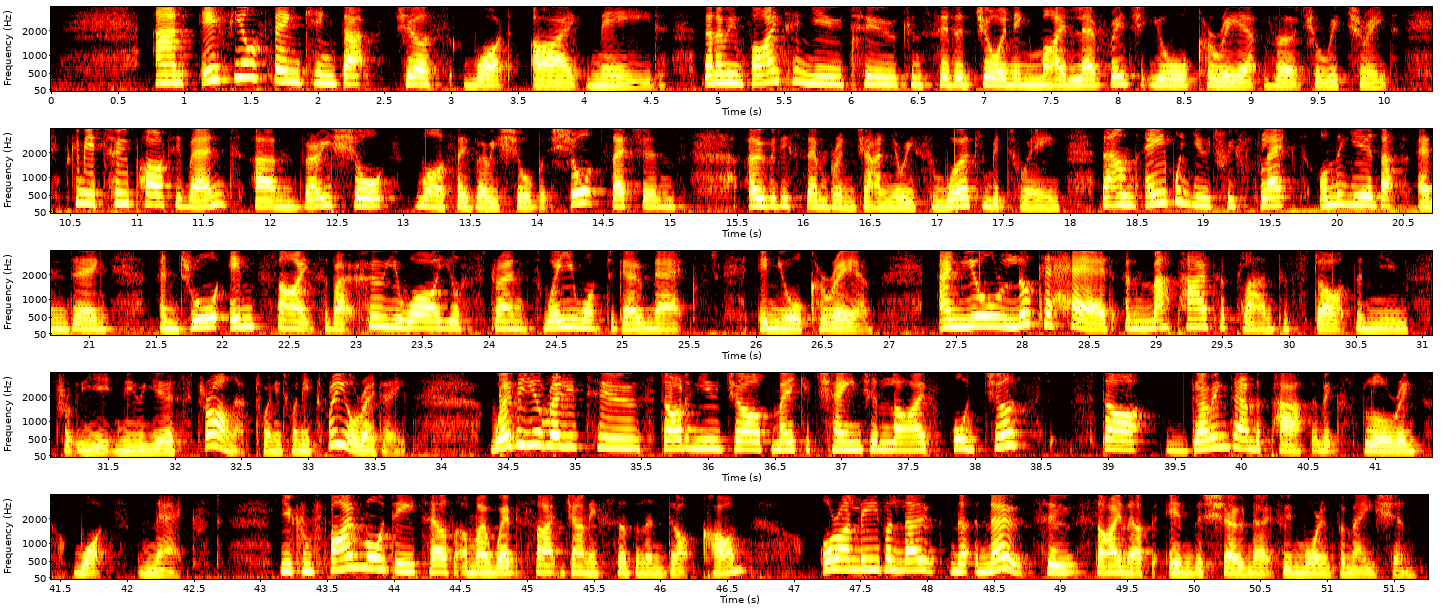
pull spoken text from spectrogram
And if you're thinking that's just what I need, then I'm inviting you to consider joining my Leverage Your Career virtual retreat. It's going to be a two part event, um, very short, well, I'll say very short, but short sessions over December and January, some work in between that enable you to reflect on the year that's ending and draw insights about who you are, your strengths, where you want to go next in your career and you'll look ahead and map out a plan to start the new, new year strong. That's 2023 already. Whether you're ready to start a new job, make a change in life, or just start going down the path of exploring what's next. You can find more details on my website, janicesutherland.com, or I'll leave a note to sign up in the show notes with more information.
